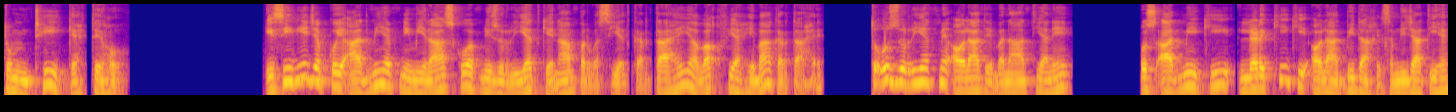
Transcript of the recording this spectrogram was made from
تم ٹھیک کہتے ہو۔ اسی لیے جب کوئی آدمی اپنی میراث کو اپنی ضروریت کے نام پر وصیت کرتا ہے یا وقف یا ہبا کرتا ہے، تو اس ضروریت میں اولاد بنات یعنی اس آدمی کی لڑکی کی اولاد بھی داخل سمجھی جاتی ہے۔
